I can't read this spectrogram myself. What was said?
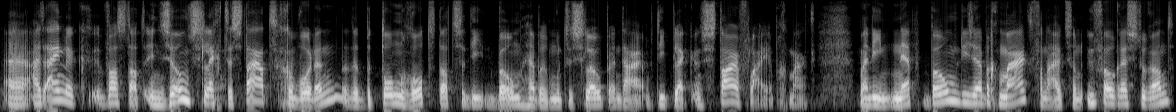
Eh, uiteindelijk was dat in zo'n slechte staat geworden, de betonrot, dat ze die boom hebben moeten slopen en daar op die plek een Starfly hebben gemaakt. Maar die nepboom die ze hebben gemaakt vanuit zo'n UFO-restaurant,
